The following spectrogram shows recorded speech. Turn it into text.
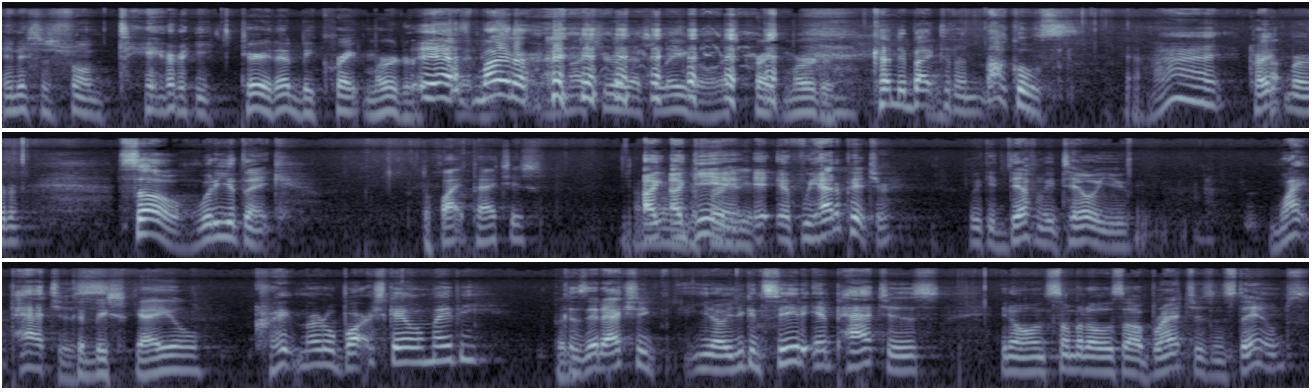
And this is from Terry. Terry, that'd be crepe murder. Yeah, it's murder. I'm not sure that's legal. That's crepe murder. Cutting it back to the knuckles. All right, crepe uh, murder. So, what do you think? The white patches. I'm A- gonna defer to Again, if we had a picture, we could definitely tell you white patches. could be scale. crepe myrtle bark scale, maybe, because it actually, you know, you can see it in patches, you know, on some of those uh, branches and stems.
